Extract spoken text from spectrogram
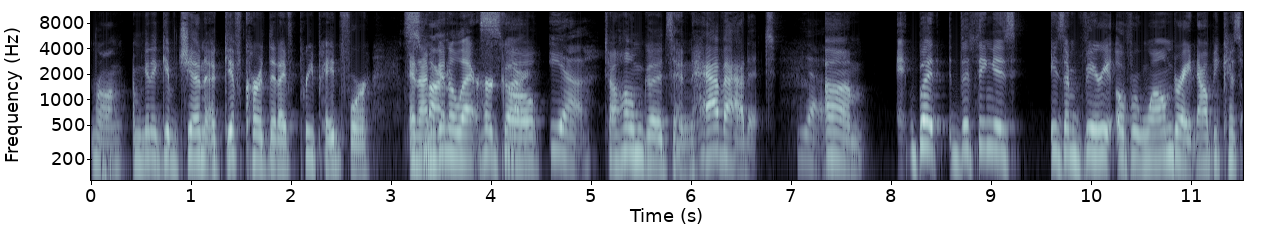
Wrong. I'm going to give Jen a gift card that I've prepaid for, and I'm going to let her Smart. go Yeah. to Home Goods and have at it. Yeah. Um, but the thing is, is I'm very overwhelmed right now because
